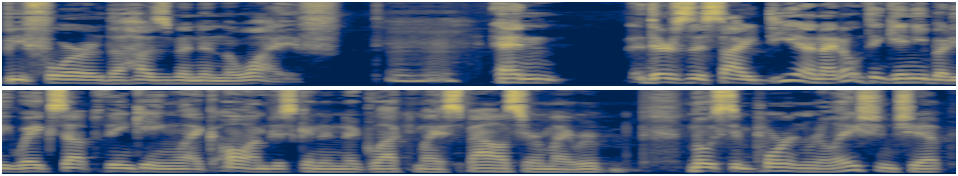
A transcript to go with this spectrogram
before the husband and the wife. Mm-hmm. And there's this idea, and I don't think anybody wakes up thinking like, "Oh, I'm just going to neglect my spouse or my re- most important relationship."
